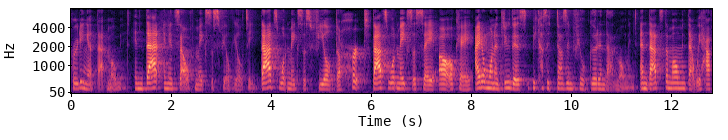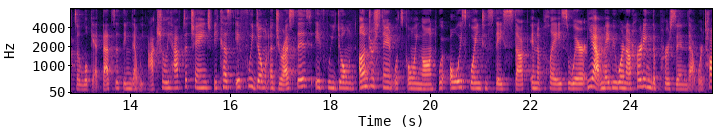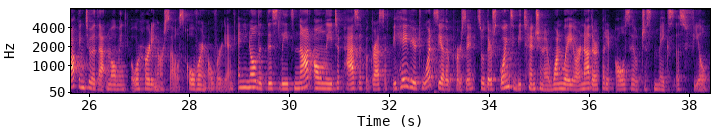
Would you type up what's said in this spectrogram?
hurting at that moment. And that in itself makes us feel guilty. That's what makes us feel the hurt. That's what makes us say, oh, okay, I don't want to do this because it doesn't feel good in that moment. And that's the moment that we have to look at. That's the thing that we actually have to change because if we don't address this, if we don't understand what's going on, we're always going to stay stuck in a place where, yeah, maybe we're not hurting the person that we're talking to at that moment, but we're hurting ourselves over and over again. And you know that this leads not only to passive aggressive behavior towards the other person, so there's going to be tension in one way or another, but it also just makes us feel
